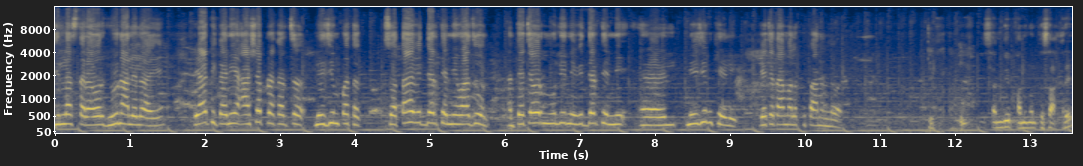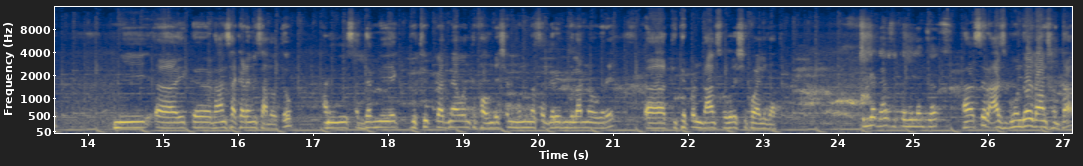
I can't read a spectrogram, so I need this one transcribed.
जिल्हा स्तरावर घेऊन आलेलो आहे. या ठिकाणी अशा प्रकारचं लेझिम पथक स्वतः विद्यार्थ्यांनी वाजवून आणि त्याच्यावर मुलींनी विद्यार्थ्यांनी लेझिम खेळली याच्यात आम्हाला खूप आनंद वाटतो. संदीप हनुमंत साखरे. मी एक डान्स अकॅडमी चालवतो आणि सध्या मी एक पृथ्वी प्रज्ञावंत फाउंडेशन म्हणून असं गरीब मुलांना वगैरे तिथे पण डान्स वगैरे शिकवायला जातो. कुठला डान्स होता मुलांचा सर आज गोंधळ डान्स होता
